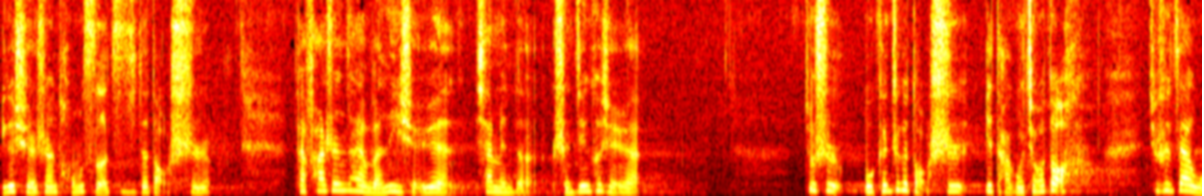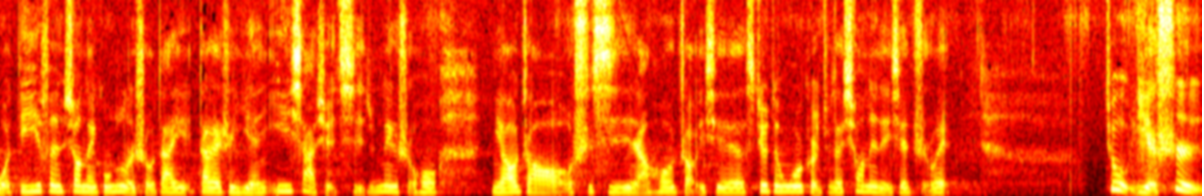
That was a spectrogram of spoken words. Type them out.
一个学生捅死了自己的导师，它发生在文理学院下面的神经科学院。就是我跟这个导师也打过交道。就是在我第一份校内工作的时候，大一大概是研一下学期，就那个时候，你要找实习，然后找一些 student worker，就在校内的一些职位，就也是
